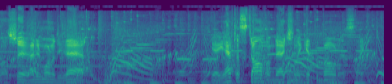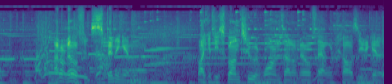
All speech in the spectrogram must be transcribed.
Well, shit, I didn't want to do that. Yeah, you have to stomp them to actually get the bonus. Like, I don't know if it's spinning him. Like, if you spun two at once, I don't know if that would cause you to get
